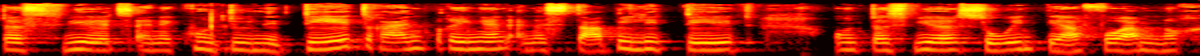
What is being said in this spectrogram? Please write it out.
dass wir jetzt eine Kontinuität reinbringen, eine Stabilität und dass wir so in der Form noch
